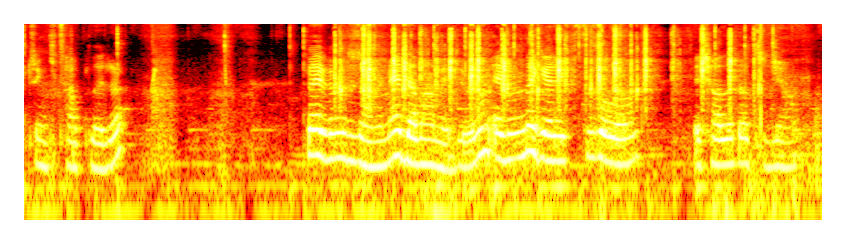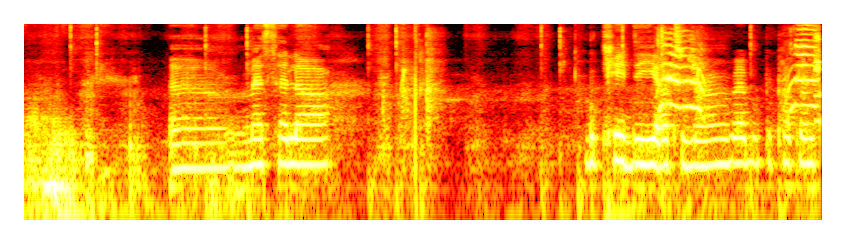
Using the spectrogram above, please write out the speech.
Bütün kitapları. Ve evimi düzenlemeye devam ediyorum. Evimde gereksiz olan eşyaları atacağım. Ee, mesela bu kediyi atacağım ve bu, bu patlamış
